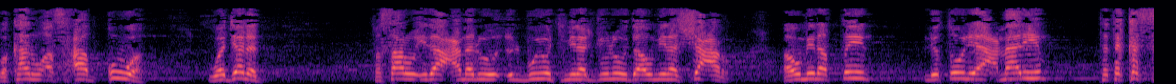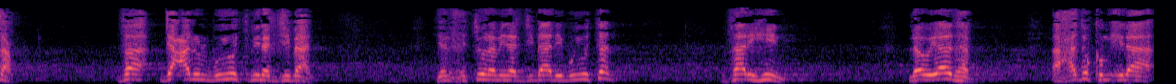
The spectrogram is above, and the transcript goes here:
وكانوا أصحاب قوة وجلد فصاروا إذا عملوا البيوت من الجلود أو من الشعر أو من الطين لطول أعمالهم تتكسر فجعلوا البيوت من الجبال ينحتون من الجبال بيوتا فارهين. لو يذهب أحدكم إلى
